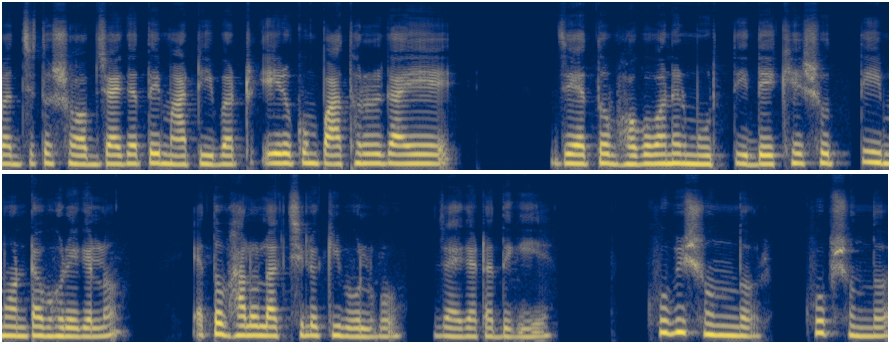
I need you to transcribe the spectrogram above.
রাজ্যে তো সব জায়গাতেই মাটি বাট এরকম পাথরের গায়ে যে এত ভগবানের মূর্তি দেখে সত্যিই মনটা ভরে গেল। এত ভালো লাগছিল কি বলব জায়গাটাতে গিয়ে খুবই সুন্দর। খুব সুন্দর।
